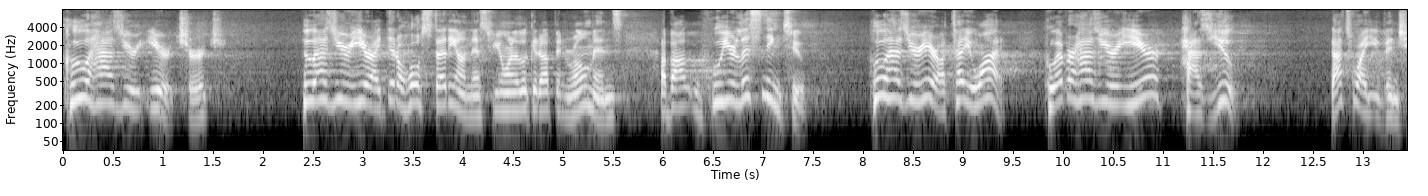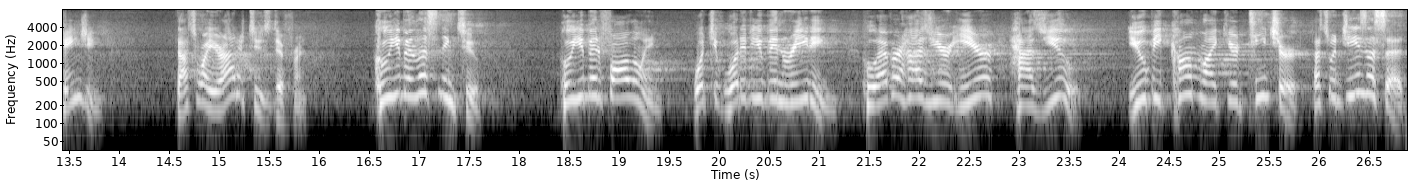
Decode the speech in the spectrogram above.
Who has your ear, church? Who has your ear? I did a whole study on this if you want to look it up in Romans about who you're listening to. Who has your ear? I'll tell you why. Whoever has your ear has you. That's why you've been changing. That's why your attitude's different. Who you've been listening to? Who you've been following? What, you, what have you been reading? Whoever has your ear has you. You become like your teacher. That's what Jesus said.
